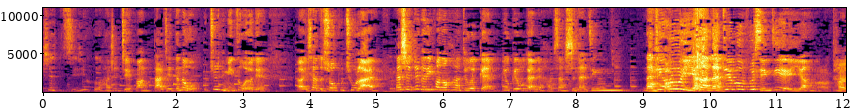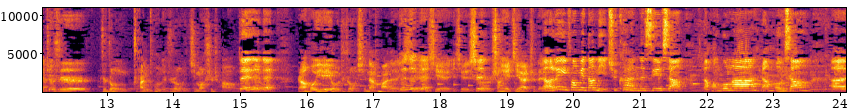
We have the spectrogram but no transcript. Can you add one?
是集合还是解放大街？等等，我具体名字我有点呃一下子说不出来。但是这个地方的话，就会感又给我感觉好像是南京 南京路一样，南京路步行街一样。啊，它就是这种传统的这种集贸市场。对对对。然后也有这种现代化的一些一些一些商业街啊之类的然后。另一方面，当你去看那些像老皇宫啦，然后像呃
